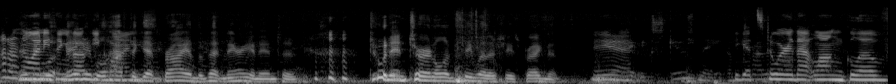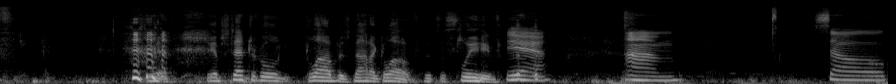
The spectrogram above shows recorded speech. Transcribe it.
I don't know Maybe we'll- anything about Maybe we'll equines. have to get Brian, the veterinarian, in to do an internal and see whether she's pregnant. Yeah. Hey, Excuse me. I'm He gets to wear that long glove. Yeah. The obstetrical glove is not a glove; it's a sleeve. Yeah. um. So,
